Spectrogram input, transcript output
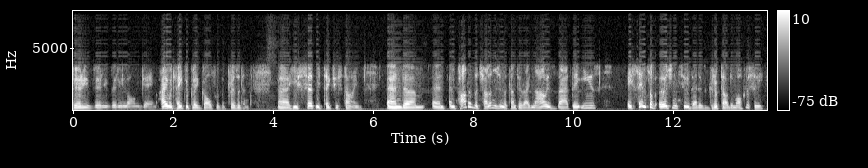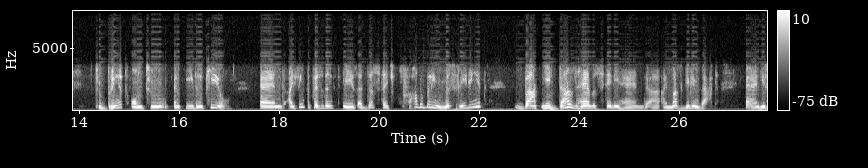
very, very, very long game. I would hate to play golf with the president. Uh, he certainly takes his time. And, um, and, and part of the challenge in the country right now is that there is a sense of urgency that has gripped our democracy to bring it onto an even keel. And I think the president is at this stage probably misreading it but he does have a steady hand. Uh, I must give him that. And his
